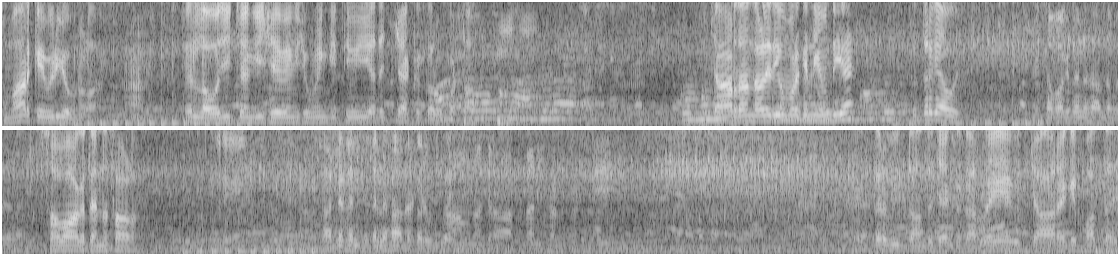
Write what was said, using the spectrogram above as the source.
ਸਮਾਰ ਕੇ ਵੀਡੀਓ ਬਣਾ ਲਾ। ਇਹ ਲਓ ਜੀ, ਚੰਗੀ ਸ਼ੇਵਿੰਗ ਸ਼ੂਵਿੰਗ ਕੀਤੀ ਹੋਈ ਆ ਤੇ ਚੈੱਕ ਕਰੋ ਕੱਟਾ। ਚਾਰ ਦੰਦ ਵਾਲੇ ਦੀ ਉਮਰ ਕਿੰਨੀ ਹੁੰਦੀ ਹੈ? ਕਿੱਧਰ ਗਿਆ ਓਏ? ਸਵਾ ਕਿ ਤਿੰਨ ਸਾਲ ਦਾ ਹੋ ਜਾਣਾ। ਸਵਾ ਕੁ ਤਿੰਨ ਸਾਲ। ਸਾਢੇ ਤਿੰਨ ਤਿੰਨ ਸਾਲ ਦਾ ਕਰੂਗਾ ਇੱਧਰ ਵੀ ਦੰਦ ਚੈੱਕ ਕਰ ਰਹੇ ਆ ਵੀ ਚਾਰ ਹੈ ਕਿ ਵੱਧ ਹੈ।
